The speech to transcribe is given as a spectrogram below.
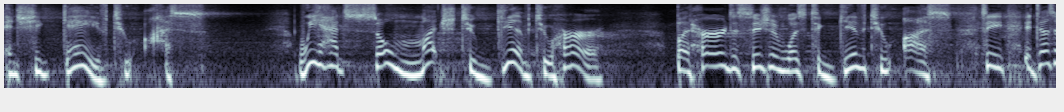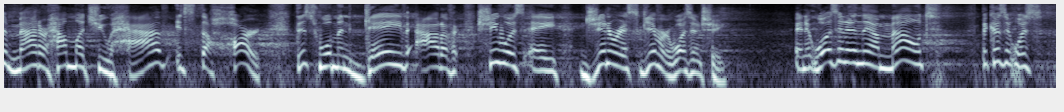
and she gave to us. We had so much to give to her but her decision was to give to us. See, it doesn't matter how much you have, it's the heart. This woman gave out of her. She was a generous giver, wasn't she? And it wasn't in the amount because it was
